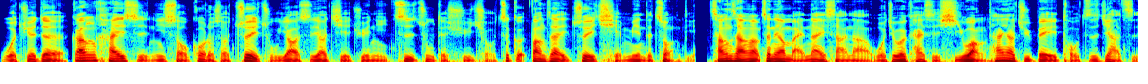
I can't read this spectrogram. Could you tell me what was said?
我觉得刚开始你首购的时候，最主要是要解决你自住的需求，这个放在最前面的重点。常常啊，真的要买那一刹那，我就会开始希望它要具备投资价值，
